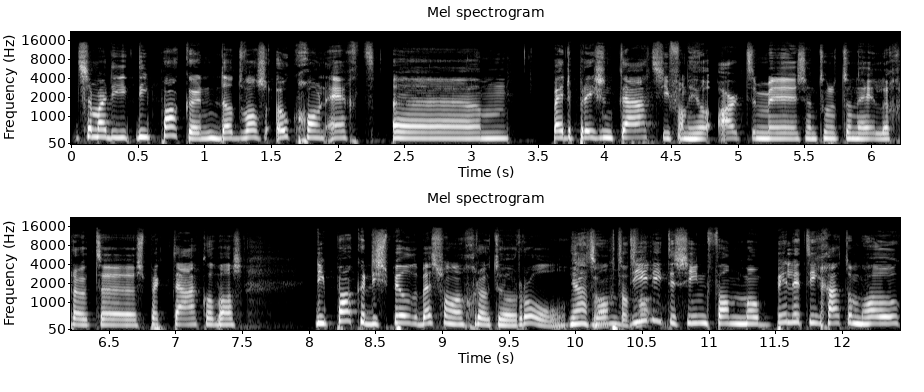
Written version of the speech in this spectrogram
zeg maar, die, die pakken, dat was ook gewoon echt. ehm, bij de presentatie van heel Artemis en toen het een hele grote spektakel was. Die pakken die speelden best wel een grote rol. Ja, toch? Want die lieten zien van mobility gaat omhoog,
